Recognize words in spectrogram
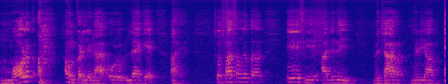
ਮੌਲਿਕ ਔਂਕੜ ਜਿਹੜਾ, ਉਹ ਲੈ ਕੇ ਆਏ ਸੋ ਸਾਧ ਸੰਗਤ, ਇਹ ਸੀ ਅੱਜ ਦੀ ਵਿਚਾਰ ਜਿਹੜੀ ਆਪ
